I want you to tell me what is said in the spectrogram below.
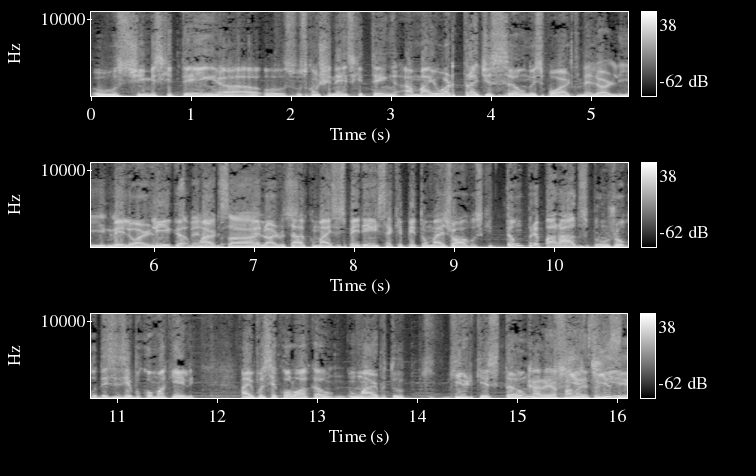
os times que têm, ah, os, os continentes que têm a maior tradição no esporte. Melhor liga. Melhor liga, árbitro- melhor, sabe, com mais experiência, que pitam mais jogos, que estão preparados para um jogo decisivo como aquele. Aí você coloca um, um árbitro Kirguistão. Cara, eu ia falar isso aqui.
